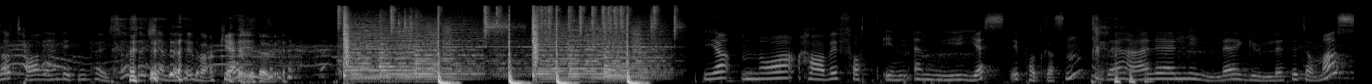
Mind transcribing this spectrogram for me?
da tar vi en liten pause, og så kommer vi tilbake. Det gjør vi. Ja, nå har vi fått inn en ny gjest i podkasten. Det er eh, lille gullet til Thomas.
